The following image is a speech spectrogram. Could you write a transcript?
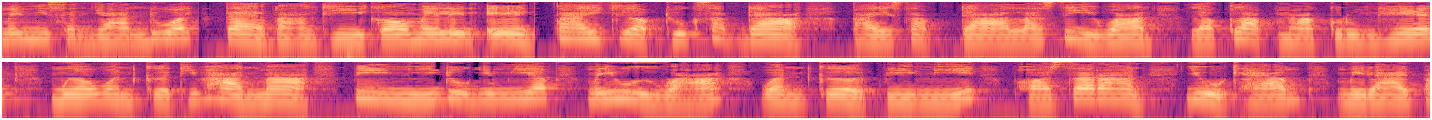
ไม่มีสัญญาณด้วย แต่บางทีก็ไม่เล่นเอง ไปเกือบทุกสัปดาห์ ไปสัปดาห์ละ 4 วัน แล้วกลับมากรุงเทพเมื่อวันเกิดที่ผ่านมา ปีนี้ดูเงียบๆไม่หวือหวาวันเกิดปีนี้พอสรานอยู่แคมป์ไม่ได้ไป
